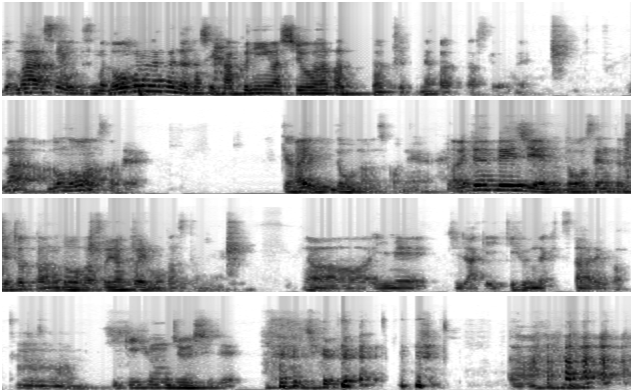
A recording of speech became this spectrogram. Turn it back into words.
どまあそうです。まあ動画の中では確かに確認はしようがなかったってなかったですけどね。まあ、どうどうなんですかね？逆にどうなんですかね。アイテムページへの動線としてちょっとあの動画はそういう役割持たせたんじゃない？あーイメージだけ、イキフンだけ伝わればってことですか？イキフン重視で。十 あ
